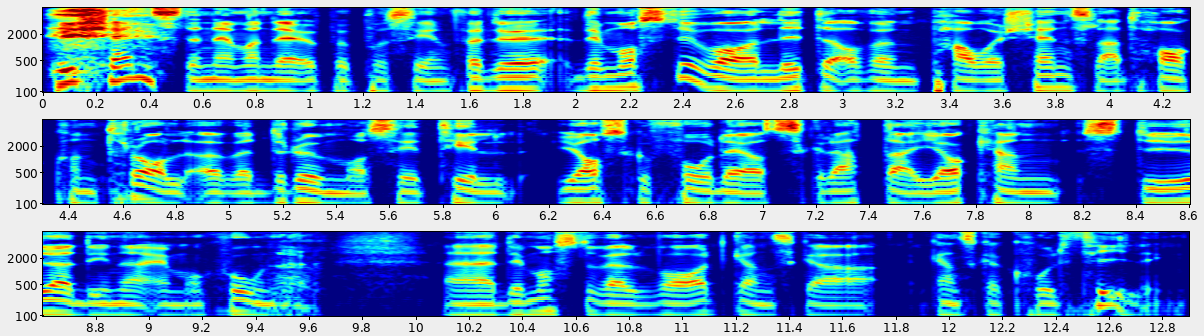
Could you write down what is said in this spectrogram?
Hur känns det när man är uppe på scen? För det, det måste ju vara lite av en powerkänsla att ha kontroll över ett rum och se till, jag ska få dig att skratta, jag kan styra dina emotioner. Eh, det måste väl vara ett ganska, ganska cool feeling?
